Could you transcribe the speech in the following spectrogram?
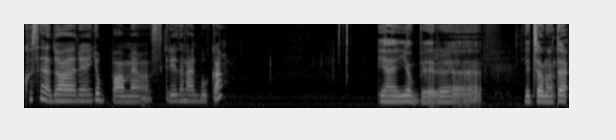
Hvordan er det du har jobba med å skrive denne boka? Jeg jobber uh, litt sånn at jeg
